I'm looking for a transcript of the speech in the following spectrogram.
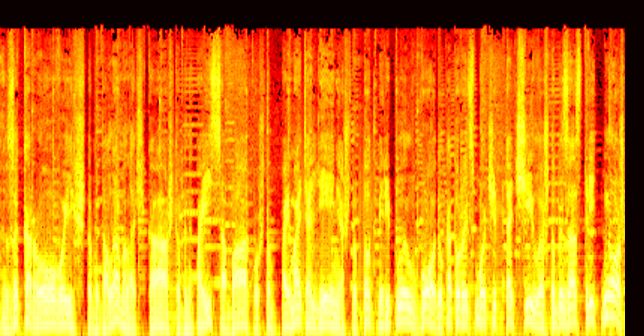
за коровой, чтобы дала молочка, чтобы напоить собаку, чтобы поймать оленя, чтобы тот переплыл воду, которая смочит точила, чтобы заострить нож,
